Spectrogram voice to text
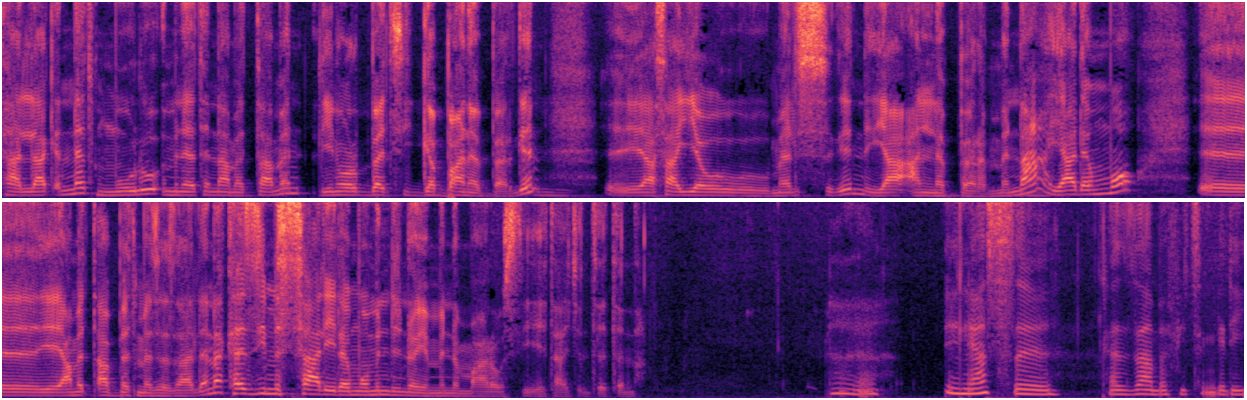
ታላቅነት ሙሉ እምነትና መታመን ሊኖርበት ይገባ ነበር። ግን ያሳየው መልስ ግን ያ አልነበረም። እና ያ ደግሞ ያመጣበት መዘዝ አለ። እና ከዚህ ምሳሌ ደግሞ ምንድን ነው የምንማረው? ስ የታችን ትትና ኤልያስ ከዛ በፊት እንግዲህ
